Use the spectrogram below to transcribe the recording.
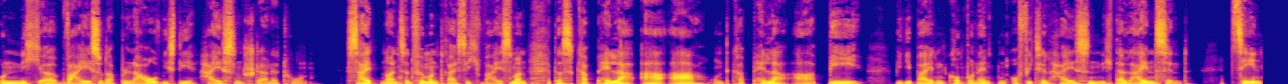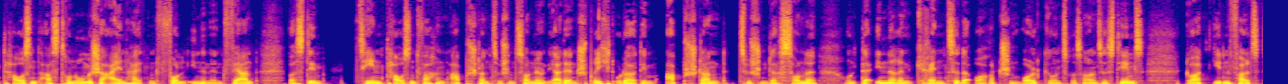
und nicht äh, weiß oder blau, wie es die heißen Sterne tun. Seit 1935 weiß man, dass Capella AA und Capella AB, wie die beiden Komponenten offiziell heißen, nicht allein sind. 10.000 astronomische Einheiten von ihnen entfernt, was dem zehntausendfachen Abstand zwischen Sonne und Erde entspricht oder dem Abstand zwischen der Sonne und der inneren Grenze der Ortschen Wolke unseres Sonnensystems. Dort jedenfalls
